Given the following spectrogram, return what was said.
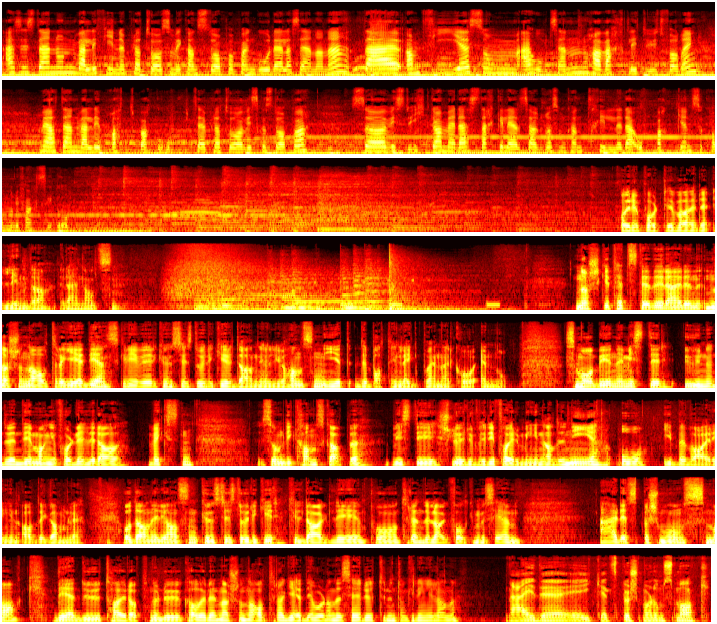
Jeg syns det er noen veldig fine platåer som vi kan stå på på en god del av scenene. Det er Amfiet som er hovedscenen, har vært litt utfordring med at det er en veldig bratt bakke opp til platået vi skal stå på. Så hvis du ikke har med deg sterke ledsagere som kan trille deg opp bakken, så kommer du faktisk ikke opp. Og reporter var Linda Reinholdsen. Norske tettsteder er en nasjonal tragedie, skriver kunsthistoriker Daniel Johansen i et debattinnlegg på nrk.no. Småbyene mister unødvendig mange fordeler av veksten, som de kan skape hvis de slurver i formingen av det nye og i bevaringen av det gamle. Og Daniel Johansen, kunsthistoriker til daglig på Trøndelag Folkemuseum. Er det et spørsmål om smak, det du tar opp når du kaller det en nasjonal tragedie, hvordan det ser ut rundt omkring i landet? Nei, det er ikke et spørsmål om smak.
